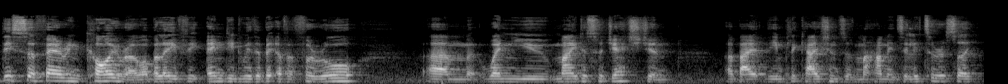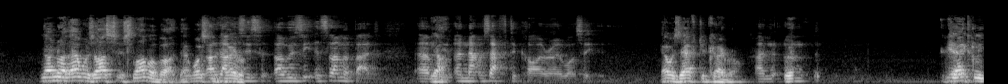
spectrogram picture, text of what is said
this affair in Cairo, I believe, it ended with a bit of a furore um, when you made a suggestion about the implications of Mohammed's illiteracy. No, no, that was us, Islamabad. That Oh, wasn't that Cairo. was, oh, was it Islamabad? Um, Yeah. And that was after Cairo, was it? that was after Cairo. And, and exactly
